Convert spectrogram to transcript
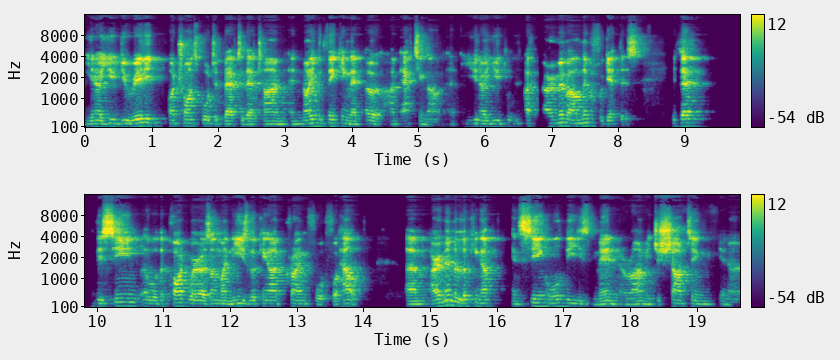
you know, you you really are transported back to that time and not even thinking that oh, I'm acting now. You know, you I, I remember I'll never forget this. Is that the scene or the part where I was on my knees looking out, crying for for help. Um, I remember looking up and seeing all these men around me just shouting, you know,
